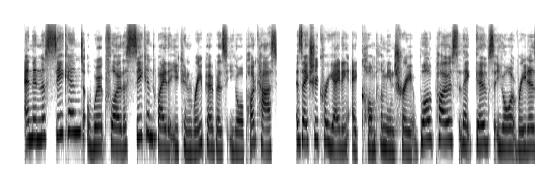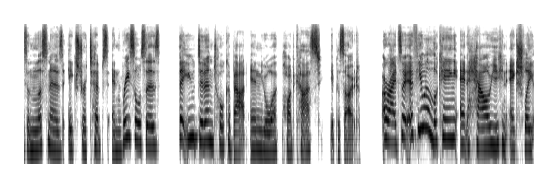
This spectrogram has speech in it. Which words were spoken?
and then the second workflow, the second way that you can repurpose your podcast is actually creating a complimentary blog post that gives your readers and listeners extra tips and resources that you didn't talk about in your podcast episode. All right, so if you are looking at how you can actually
